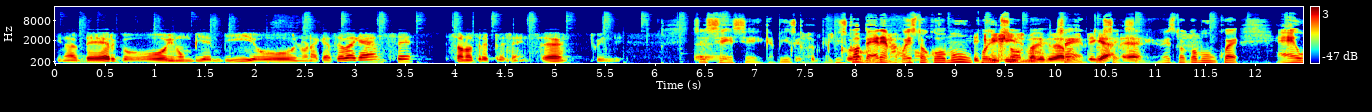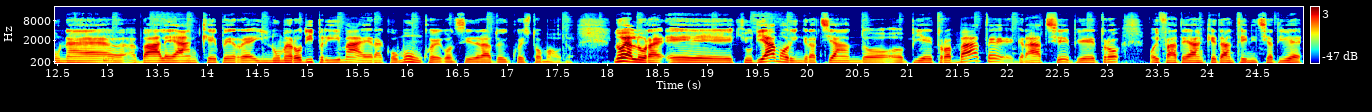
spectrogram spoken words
in albergo o in un B&B o in una casa vacanze, sono tre presenze. eh. Quindi, Sì, sì, sì, capisco, capisco piccolo, bene, ma diciamo, questo comunque, tecnicismo insomma, certo, spiegare, sì, eh. sì, questo comunque è una, vale anche per il numero di prima, era comunque considerato in questo modo. Noi allora eh, chiudiamo ringraziando eh, Pietro Abbate, grazie Pietro, voi fate anche tante iniziative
